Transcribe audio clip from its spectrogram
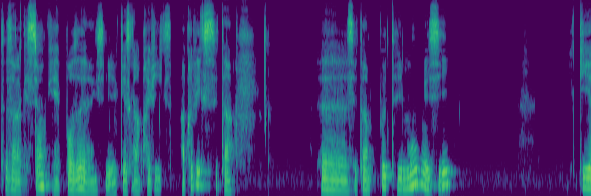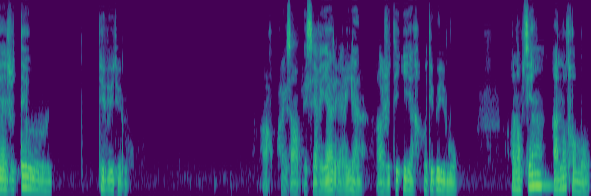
C'est ça la question qui est posée ici. Qu'est-ce qu'un préfixe? Un préfixe, c'est un, euh, c'est un petit mot ici qui est ajouté au début du mot. Alors, par exemple, c'est réel et réel. Ajouter ir au début du mot. On obtient un autre mot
